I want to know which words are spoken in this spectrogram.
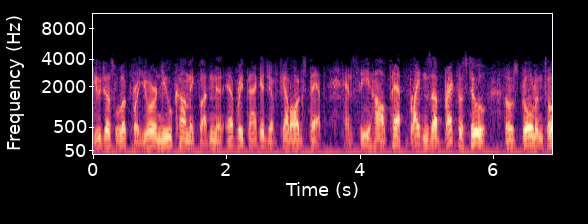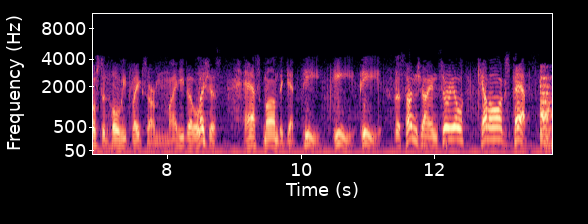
You just look for your new comic button in every package of Kellogg's Pep. And see how Pep brightens up breakfast, too. Those golden toasted whole wheat flakes are mighty delicious. Ask Mom to get P E P, the Sunshine Cereal, Kellogg's Pep. And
